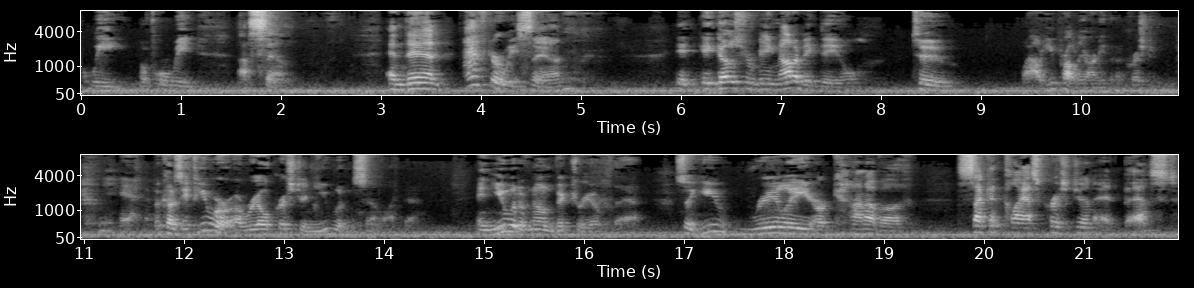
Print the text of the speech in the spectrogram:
we before we uh, sin. And then after we sin, it, it goes from being not a big deal to, wow, you probably aren't even a Christian. Yeah. Because if you were a real Christian, you wouldn't sin like that. And you would have known victory over that. So you really are kind of a second class Christian at best.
